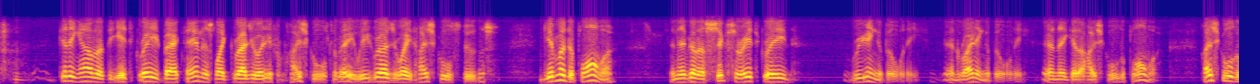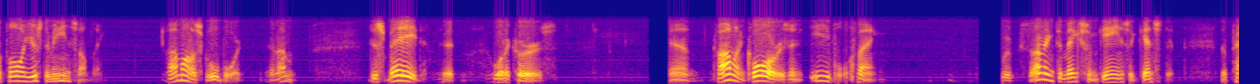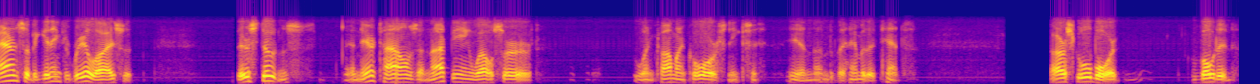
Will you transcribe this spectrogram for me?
getting out of the eighth grade back then is like graduating from high school today. We graduate high school students, give them a diploma, and they've got a sixth or eighth grade reading ability and writing ability, and they get a high school diploma. High school diploma used to mean something. I'm on a school board, and I'm dismayed at what occurs. And Common Core is an evil thing. We're starting to make some gains against it the parents are beginning to realize that their students and their towns are not being well served when Common Core sneaks in under the hem of the tent. Our school board voted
